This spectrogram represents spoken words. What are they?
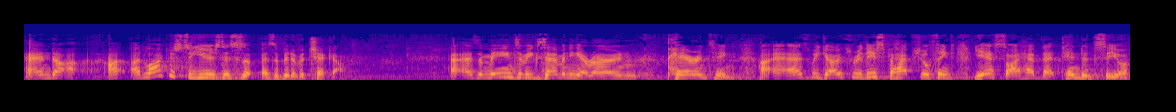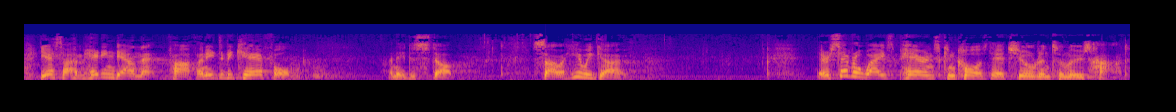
And uh, I, would like us to use this as a, bit of a checkup as a means of examining our own parenting. Uh, as we go through this, perhaps you'll think, yes, I have that tendency, or yes, I'm heading down that path. I need to be careful. I need to stop. So here we go. There are several ways parents can cause their children to lose heart.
